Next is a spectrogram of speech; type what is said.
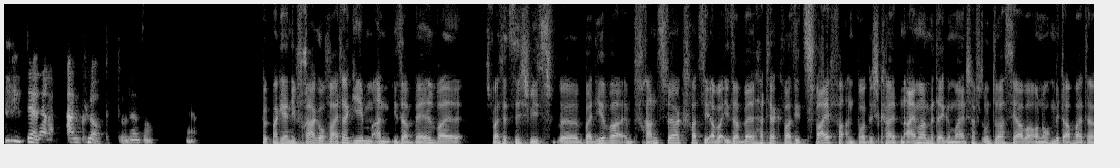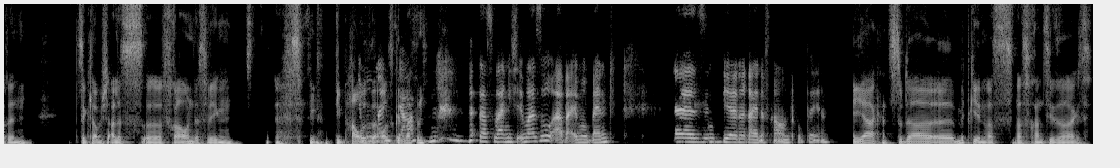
äh, der dann anklopft oder so. Ja. Ich würde mal gerne die Frage auch weitergeben an Isabel, weil ich weiß jetzt nicht, wie es äh, bei dir war im Franzwerk, Franzi, aber Isabel hat ja quasi zwei Verantwortlichkeiten. Einmal mit der Gemeinschaft und du hast ja aber auch noch Mitarbeiterinnen. Das sind, glaube ich, alles äh, Frauen, deswegen die Pause Moment, ausgelassen. Ja. Das war nicht immer so, aber im Moment äh, sind wir eine reine Frauentruppe. Ja, kannst du da äh, mitgehen, was, was Franzi sagt?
